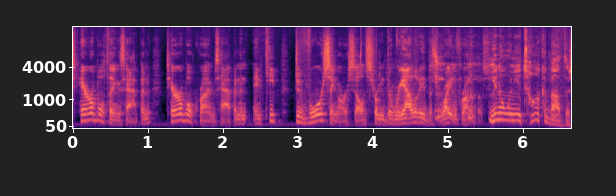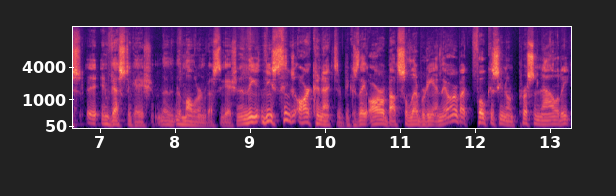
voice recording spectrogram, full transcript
terrible things happen, terrible crimes happen, and, and keep divorcing ourselves from the reality that's right in front of us. You know, when you talk about this uh, investigation, the, the Mueller investigation, and the, these things are connected because they are about celebrity and they are about focusing on personality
